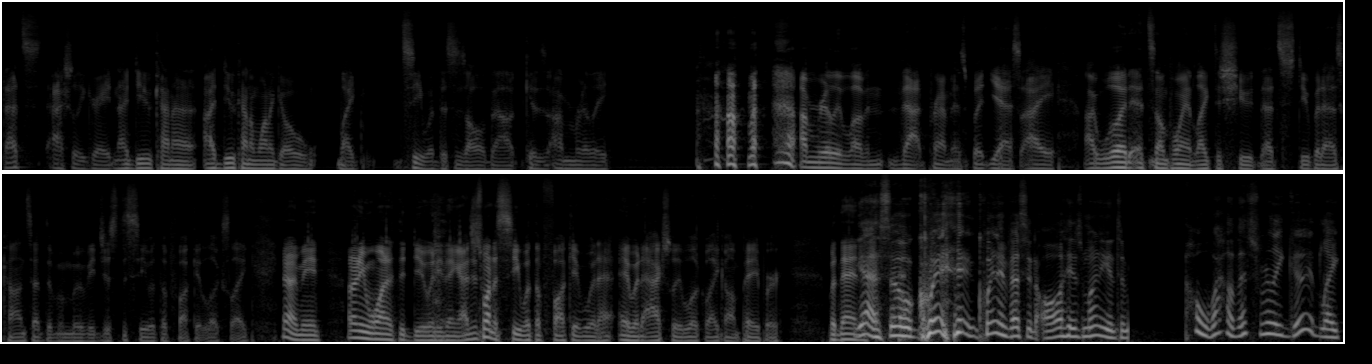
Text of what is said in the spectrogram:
that's actually great, and I do kind of I do kind of want to go like see what this is all about because I'm really. I'm really loving that premise, but yes, I I would at some point like to shoot that stupid ass concept of a movie just to see what the fuck it looks like. You know what I mean? I don't even want it to do anything. I just want to see what the fuck it would ha- it would actually look like on paper. But then Yeah, so Quinn Quinn invested all his money into Oh wow, that's really good. Like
